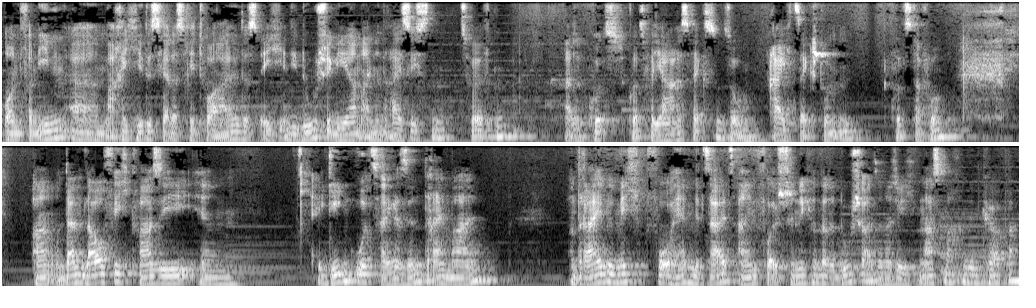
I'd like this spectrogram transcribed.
Und von ihm äh, mache ich jedes Jahr das Ritual, dass ich in die Dusche gehe am 31.12., also kurz, kurz vor Jahreswechsel, so reicht sechs Stunden, kurz davor. Äh, und dann laufe ich quasi ähm, gegen Uhrzeigersinn dreimal und reibe mich vorher mit Salz ein, vollständig unter der Dusche, also natürlich nass machen den Körper,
